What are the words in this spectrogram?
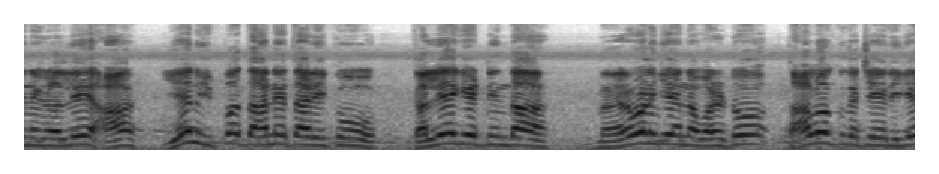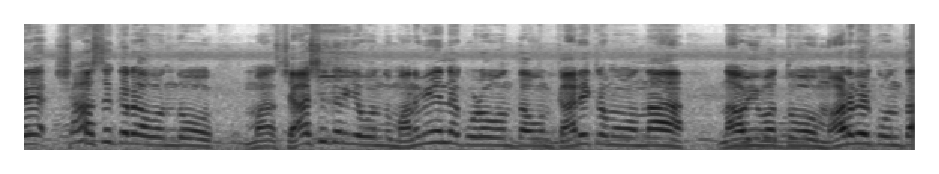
ದಿನಗಳಲ್ಲಿ ಆ ಏನು ಇಪ್ಪತ್ತಾರನೇ ತಾರೀಕು ಕಲ್ಲೇಗೇಟ್ನಿಂದ ಮೆರವಣಿಗೆಯನ್ನು ಹೊರಟು ತಾಲೂಕು ಕಚೇರಿಗೆ ಶಾಸಕರ ಒಂದು ಮ, ಶಾಸಕರಿಗೆ ಒಂದು ಮನವಿಯನ್ನು ಕೊಡುವಂಥ ಒಂದು ಕಾರ್ಯಕ್ರಮವನ್ನು ನಾವು ಇವತ್ತು ಮಾಡಬೇಕು ಅಂತ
